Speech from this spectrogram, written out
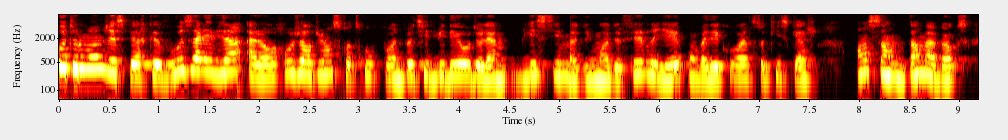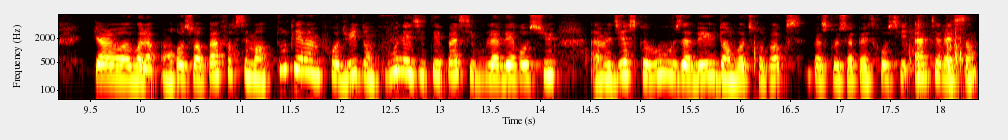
Coucou tout le monde, j'espère que vous allez bien. Alors aujourd'hui on se retrouve pour une petite vidéo de la blissime du mois de février. On va découvrir ce qui se cache ensemble dans ma box. Car euh, voilà, on reçoit pas forcément tous les mêmes produits. Donc vous n'hésitez pas si vous l'avez reçu à me dire ce que vous, vous avez eu dans votre box. Parce que ça peut être aussi intéressant.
